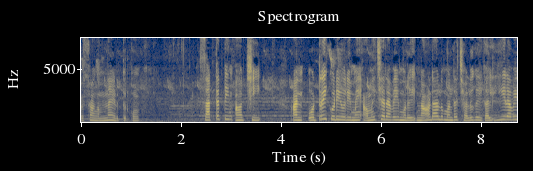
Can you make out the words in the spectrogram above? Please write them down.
அரசாங்கம் தான் எடுத்திருக்கோம். சட்டத்தின் ஆட்சி அண்ட் ஒற்றை குடியுரிமை, அமைச்சரவை முறை, நாடாளுமன்ற சலுகைகள், ஈரவை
